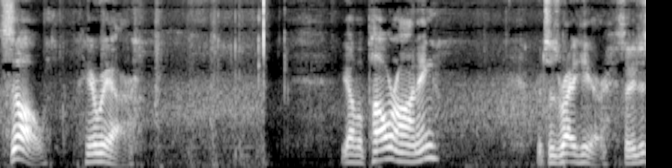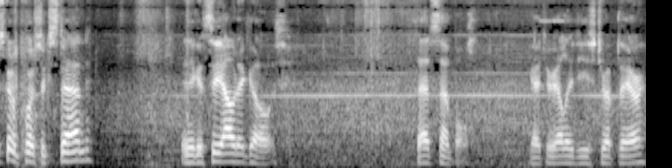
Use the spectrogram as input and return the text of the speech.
So, here we are. You have a power awning, which is right here. So you're just going to push extend, and you can see how it goes. That simple. You got your LED strip there.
